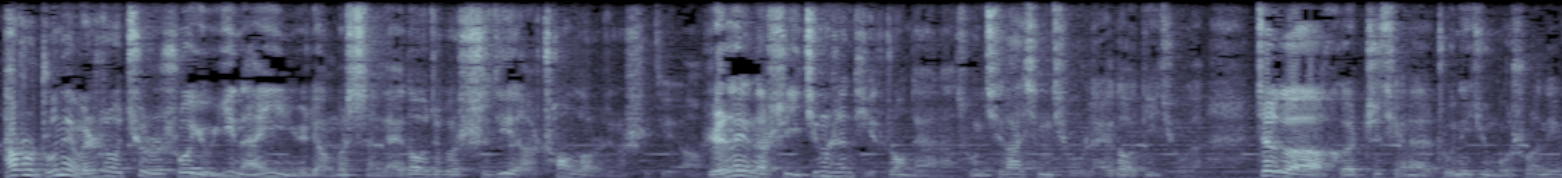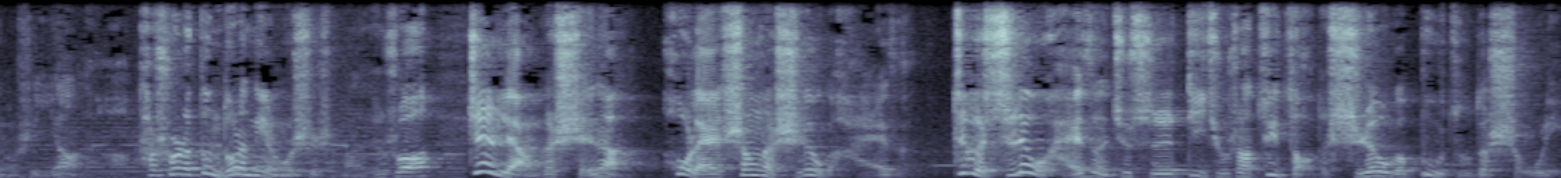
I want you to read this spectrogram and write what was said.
他说竹内文书确实说有一男一女两个神来到这个世界啊，创造了这个世界啊。人类呢是以精神体的状态呢从其他星球来到地球的，这个和之前的竹内巨魔说的内容是一样的啊。他说的更多的内容是什么呢？就是说这两个神啊后来生了十六个孩子，这个十六个孩子就是地球上最早的十六个部族的首领，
